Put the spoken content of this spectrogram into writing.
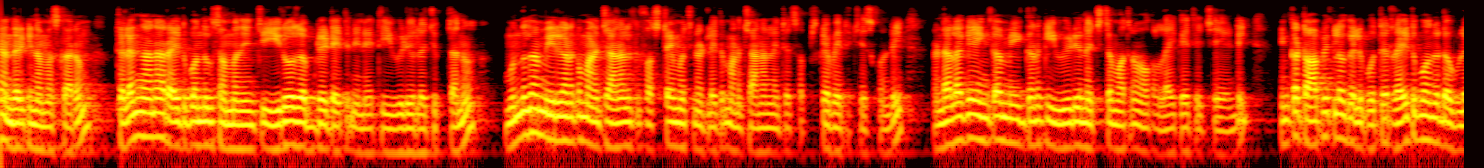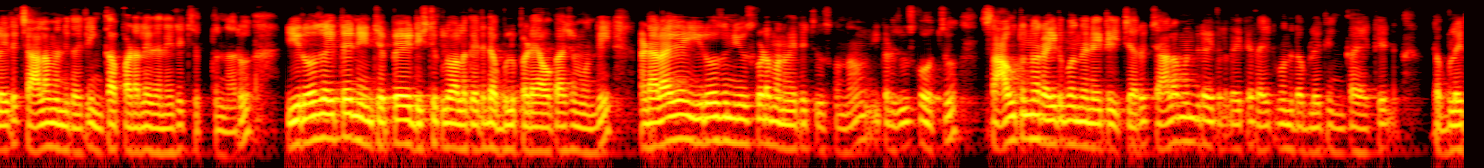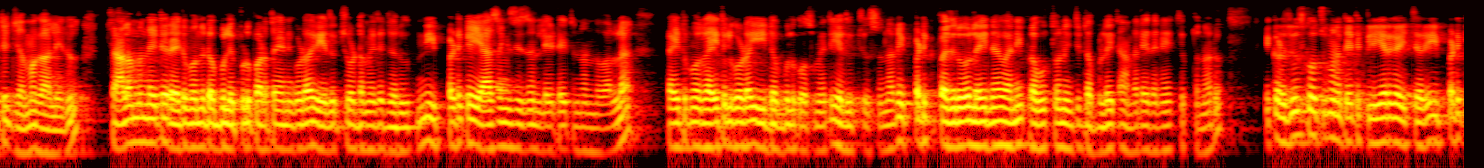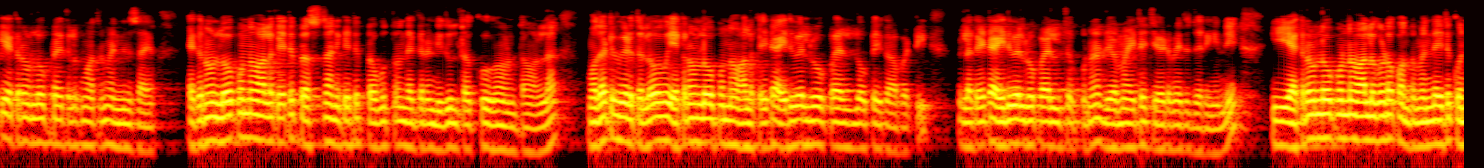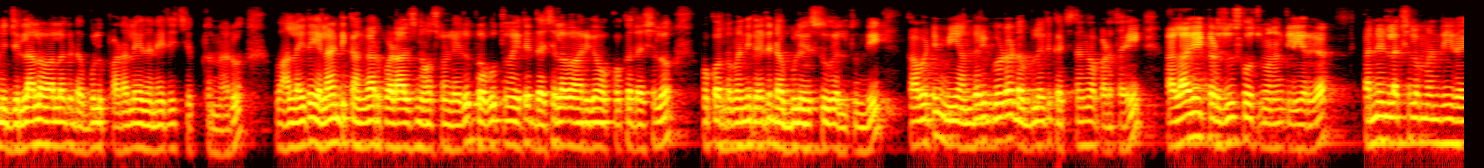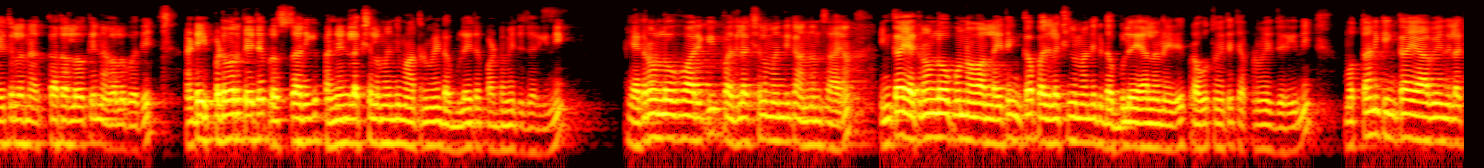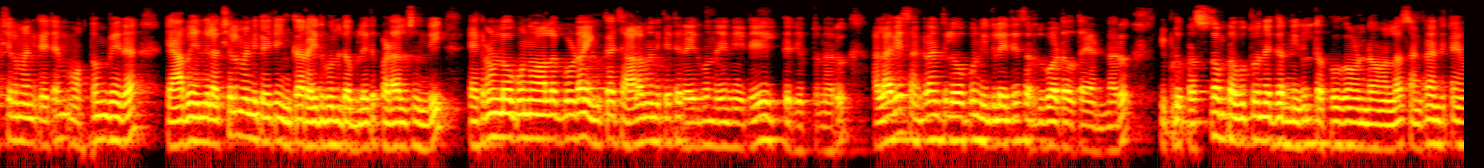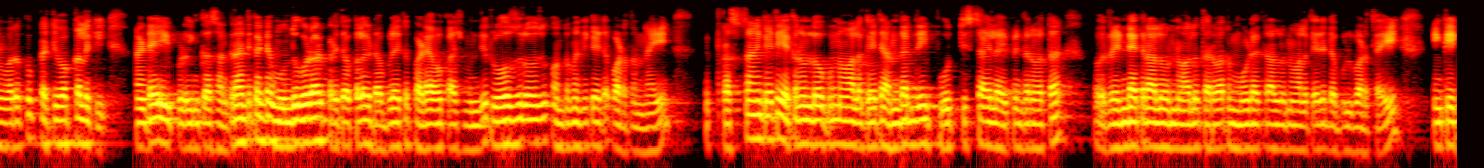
అందరికీ నమస్కారం. తెలంగాణ రైతు బంధుకు సంబంధించి ఈ రోజు అప్డేట్ అయితే నేనైతే ఈ వీడియోలో చెప్తాను. ముందుగా మీరు కనుక మన ఛానల్కి ఫస్ట్ టైం వచ్చినట్లయితే మన ఛానల్ని అయితే సబ్స్క్రైబ్ అయితే చేసుకోండి. అండ్ అలాగే ఇంకా మీకు కనుక ఈ వీడియో నచ్చితే మాత్రం ఒక లైక్ అయితే చేయండి. ఇంకా టాపిక్లోకి వెళ్ళిపోతే రైతు బంధు డబ్బులు అయితే చాలా మందికి అయితే ఇంకా పడలేదని అయితే చెప్తున్నారు. ఈ రోజు అయితే నేను చెప్పే డిస్టిక్లో వాళ్ళకైతే డబ్బులు పడే అవకాశం ఉంది. అండ్ అలాగే ఈ రోజు న్యూస్ కూడా మనం అయితే చూసుకుందాం. ఇక్కడ చూసుకోవచ్చు సాగుతున్న రైతు బంధు అని అయితే ఇచ్చారు. చాలామంది రైతులకు అయితే రైతు బంధు డబ్బులు అయితే ఇంకా అయితే డబ్బులు అయితే జమ కాలేదు. చాలా మంది అయితే రైతు బంధు డబ్బులు ఎప్పుడు పడతాయని కూడా ఎదురు చూడడం అయితే జరుగుతుంది. ఇప్పటికే యాసంగి సీజన్ లేట్ అవుతున్నందువల్ల రైతు రైతులు కూడా ఈ డబ్బుల కోసం అయితే ఎదురు చూస్తున్నారు. ఇప్పటికి పది రోజులు అయినా కానీ ప్రభుత్వం నుంచి డబ్బులు అయితే అందలేదని చెప్తున్నారు. ఇక్కడ చూసుకోవచ్చు మనకైతే క్లియర్గా ఇచ్చారు. ఇప్పటికీ ఎకరం లోపు రైతులకు మాత్రమే అందిన సాయం. ఎకరం లోపు ఉన్న వాళ్ళకైతే ప్రస్తుతానికైతే ప్రభుత్వం దగ్గర నిధులు తక్కువగా ఉండటం వల్ల మొదటి విడతలో ఎకరం లోపు ఉన్న వాళ్ళకైతే ఐదు వేల రూపాయల లోపే కాబట్టి వీళ్ళకైతే ఐదు వేల రూపాయలు చొప్పున జమ అయితే చేయడం అయితే జరిగింది. ఈ ఎకరం లోపు ఉన్న వాళ్ళు కూడా కొంతమంది అయితే కొన్ని జిల్లాల వాళ్ళకి డబ్బులు పడలేదని అయితే చెప్తున్నారు. వాళ్ళైతే ఎలాంటి కంగారు పడాల్సిన అవసరం లేదు. ప్రభుత్వం అయితే దశల వారీగా ఒక్కొక్క దశలో కొంతమందికి అయితే డబ్బులు వేస్తూ వెళ్తుంది. కాబట్టి మీ అందరికి కూడా డబ్బులు అయితే ఖచ్చితంగా పడతాయి. అలాగే ఇక్కడ చూసుకోవచ్చు మనం క్లియర్గా. పన్నెండు లక్షల మంది రైతుల న- ఖాతాలోకి నగలుబది అంటే ఇప్పటివరకు అయితే ప్రస్తుతానికి పన్నెండు లక్షల మంది మాత్రమే డబ్బులు అయితే పడడం అయితే జరిగింది. ఎకరం లోపు వారికి పది లక్షల మందికి అందం సాయం. ఇంకా ఎకరం లోపు ఉన్న వాళ్ళైతే ఇంకా పది లక్షల మందికి డబ్బులు వేయాలనేది ప్రభుత్వం అయితే చెప్పడం అయితే జరిగింది. మొత్తానికి ఇంకా యాభై ఎనిమిది లక్షల మందికి అయితే మొత్తం మీద యాభై ఎనిమిది లక్షల మందికి అయితే ఇంకా రైతు బంధు డబ్బులు అయితే పడాల్సి ఉంది. ఎకరం లోపు ఉన్న వాళ్ళకి కూడా ఇంకా చాలా మందికి అయితే రైతు బంధు అయితే ఇక్కడ చెప్తున్నారు. అలాగే సంక్రాంతి లోపు నిధులు అయితే సర్దుబాటు అవుతాయి అంటున్నారు. ఇప్పుడు ప్రస్తుతం ప్రభుత్వం దగ్గర నిధులు తక్కువగా ఉండడం వల్ల సంక్రాంతి టైం వరకు ప్రతి ఒక్కరికి అంటే ఇప్పుడు ఇంకా సంక్రాంతి కంటే ముందు కూడా ప్రతి ఒక్కరికి డబ్బులు అయితే పడే అవకాశం ఉంది. రోజు రోజు కొంతమందికి అయితే పడుతున్నాయి. ప్రస్తుతానికైతే ఎకరం లోపు ఉన్న వాళ్ళకైతే అందరిది పూర్తి స్థాయిలో అయిపోయిన తర్వాత రెండు ఎకరాలు ఉన్న వాళ్ళు తర్వాత మూడు ఎకరాలు ఉన్న వాళ్ళకైతే డబ్బులు పడతాయి. ఇంకా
